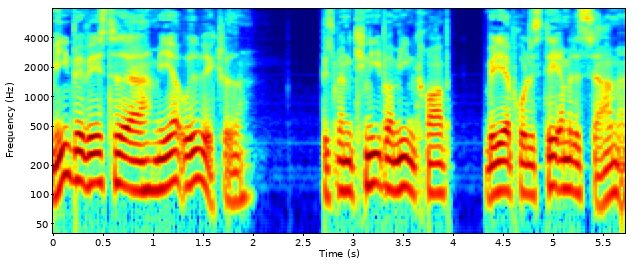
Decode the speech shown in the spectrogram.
Min bevidsthed er mere udviklet. Hvis man kniber min krop, vil jeg protestere med det samme.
